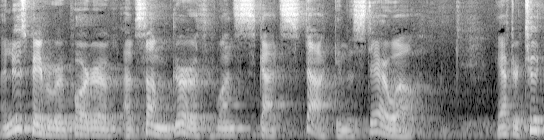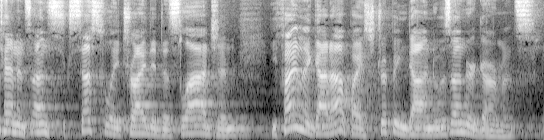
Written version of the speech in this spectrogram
A newspaper reporter of, of, some girth once got stuck in the stairwell. After two tenants unsuccessfully tried to dislodge him, he finally got out by stripping down to his undergarments.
